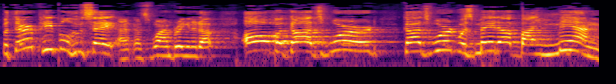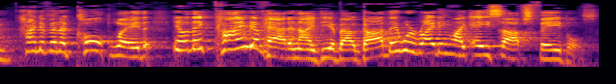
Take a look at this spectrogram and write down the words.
but there are people who say, uh, that's why I'm bringing it up, oh, but God's Word, God's Word was made up by men, kind of in a cult way. That, you know, they kind of had an idea about God. They were writing like Aesop's fables.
